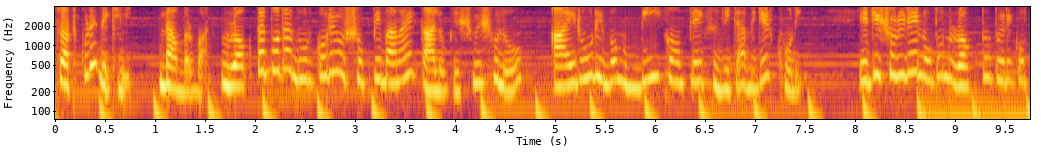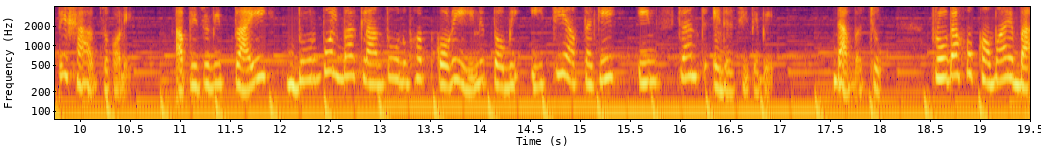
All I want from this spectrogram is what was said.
চট করে দেখে নিই। নাম্বার ওয়ান রক্তাল্পতা দূর করে ও শক্তি বাড়ায় কালো কিশমিশ হল আয়রন এবং বি কমপ্লেক্স ভিটামিনের খনি। এটি শরীরে নতুন রক্ত তৈরি করতে সাহায্য করে। আপনি যদি প্রায়ই দুর্বল বা ক্লান্ত অনুভব করেন, তবে এটি আপনাকে ইনস্ট্যান্ট এনার্জি দেবে। নাম্বার টু প্রদাহ কমায় বা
